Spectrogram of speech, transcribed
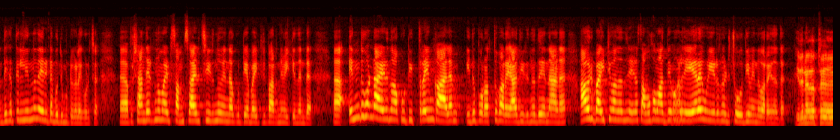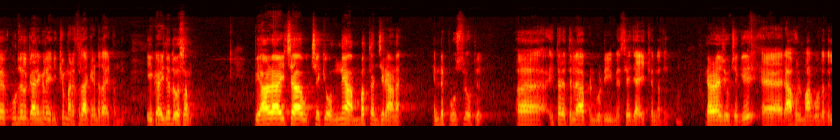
അദ്ദേഹത്തിൽ നിന്ന് നേരിട്ട ബുദ്ധിമുട്ടുകളെ കുറിച്ച്. പ്രശാന്ത് ഏട്ടനുമായിട്ട് സംസാരിച്ചിരുന്നു എന്ന് ആ കുട്ടിയെ ബൈറ്റിൽ പറഞ്ഞു വെക്കുന്നുണ്ട്. എന്തുകൊണ്ടായിരുന്നു ആ കുട്ടി ഇത്രയും കാലം ഇത് പുറത്തു പറയാതിരുന്നത് എന്നാണ് ആ ഒരു ബൈറ്റ് വന്നതിന് ശേഷം സമൂഹ മാധ്യമങ്ങളിൽ ഏറെ ഉയരുന്ന ഒരു ചോദ്യം എന്ന് പറയുന്നത്? ഇതിനകത്ത് കൂടുതൽ കാര്യങ്ങൾ എനിക്കും മനസ്സിലാക്കേണ്ടതായിട്ടുണ്ട്. ഈ കഴിഞ്ഞ ദിവസം വ്യാഴാഴ്ച ഉച്ചയ്ക്ക് ഒന്ന് അമ്പത്തഞ്ചിനാണ് എന്റെ പോസ്റ്റിലോട്ട് ഇത്തരത്തിൽ ആ പെൺകുട്ടി മെസ്സേജ് അയക്കുന്നത്. വ്യാഴാഴ്ച ഉച്ചയ്ക്ക് രാഹുൽ മാങ്കൂട്ടത്തിൽ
